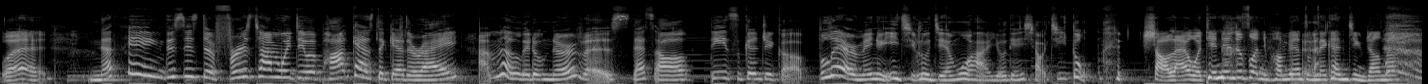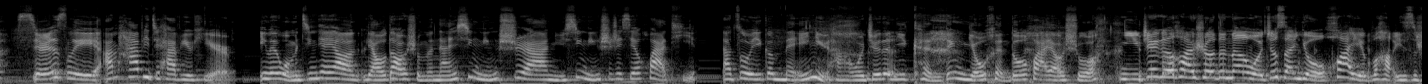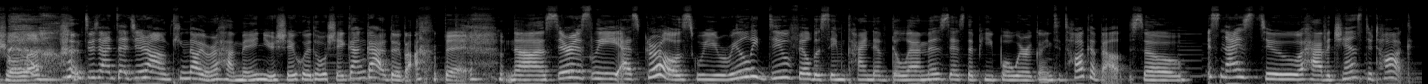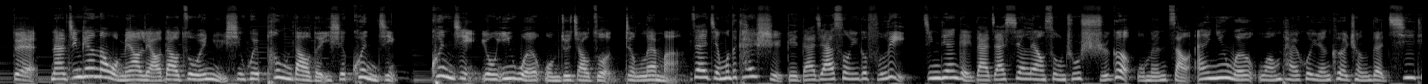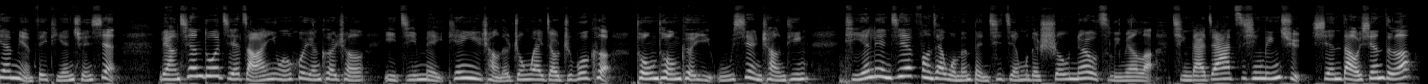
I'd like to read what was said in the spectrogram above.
What? Nothing. This is the first time we do a podcast together, right? I'm a little nervous. That's all. 第一次跟这个布莱尔美女一起录节目啊，有点小激动。少来，我天天就坐你旁边，怎么没看你紧张呢？Seriously, I'm happy to have you here. 因为我们今天要聊到什么男性凝视啊、女性凝视这些话题。那作为一个美女哈，我觉得你肯定有很多话要说。你这个话说的呢，我就算有话也不好意思说了。就像在街上听到有人喊美女，谁回头谁尴尬，对吧？对。那 seriously, as girls, we really do feel the same kind of dilemmas as the people we're going to talk about. So it's nice to have a chance to talk. 对，那今天呢，我们要聊到作为女性会碰到的一些困境。困境用英文我们就叫做 dilemma。在节目的开始，给大家送一个福利，今天给大家限量送出十个我们早安英文王牌会员课程的七天免费体验权限，两千多节早安英文会员课程以及每天一场的中外教直播课，通通可以无限畅听。体验链接放在我们本期节目的 show notes 里面了，请大家自行领取，先到先得。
